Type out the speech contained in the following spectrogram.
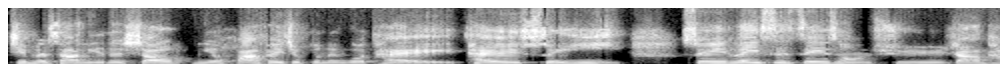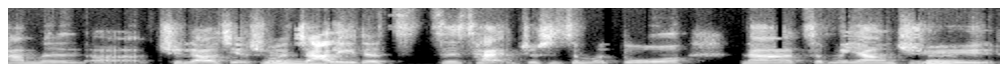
基本上你的消你的花费就不能够太太随意，所以类似这种去让他们呃去了解说家里的资产就是这么多，那怎么样去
